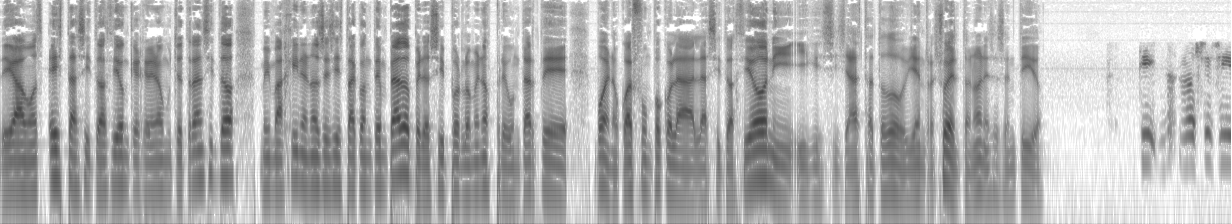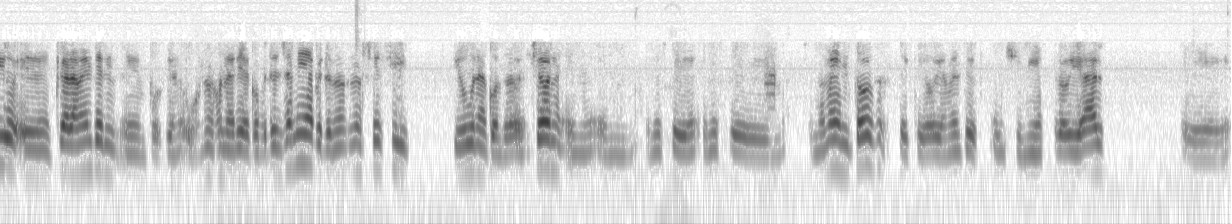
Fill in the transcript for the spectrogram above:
digamos, esta situación que generó mucho tránsito. Me imagino, no sé si está contemplado, pero sí por lo menos preguntarte, bueno, cuál fue un poco la, situación y, y si ya está todo bien resuelto, ¿no? En ese sentido. Sí, no, sé si eh, claramente, eh, porque no, es un área de competencia mía, pero no, no sé si, hubo una contravención en, en, este, en este momento. Sé que obviamente un siniestro vial, eh,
